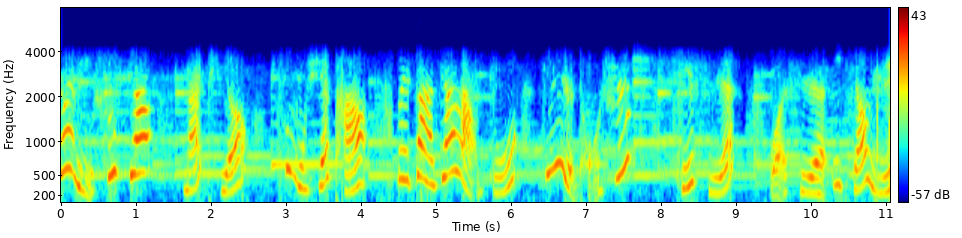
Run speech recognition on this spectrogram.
万里书香南平父母学堂为大家朗读今日童诗。其实我是一条鱼，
